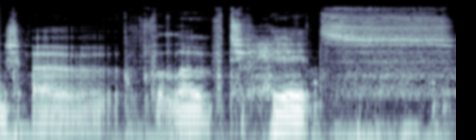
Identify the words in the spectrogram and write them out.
Range of love to hits.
